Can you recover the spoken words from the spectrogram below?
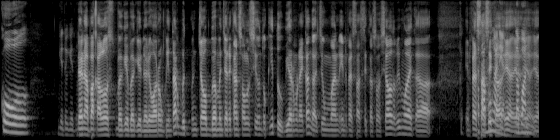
Cole, gitu-gitu. Dan apa kalau sebagai bagian dari warung pintar mencoba mencarikan solusi untuk itu biar mereka nggak cuman investasi ke sosial tapi mulai ke investasi tabungan ke ya, iya, iya, tabungan. iya.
